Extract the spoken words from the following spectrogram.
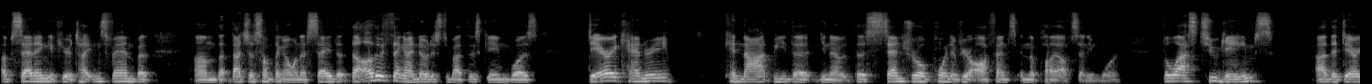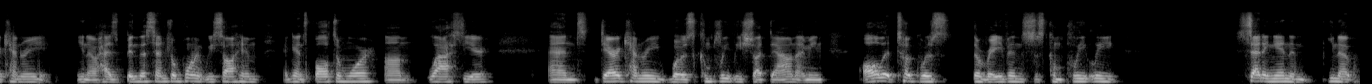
upsetting if you're a titans fan but um, that, that's just something i want to say. That the other thing i noticed about this game was Derrick Henry cannot be the you know the central point of your offense in the playoffs anymore. The last two games uh, that Derrick Henry you know has been the central point. We saw him against Baltimore um, last year, and Derrick Henry was completely shut down. I mean, all it took was the Ravens just completely setting in and you know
